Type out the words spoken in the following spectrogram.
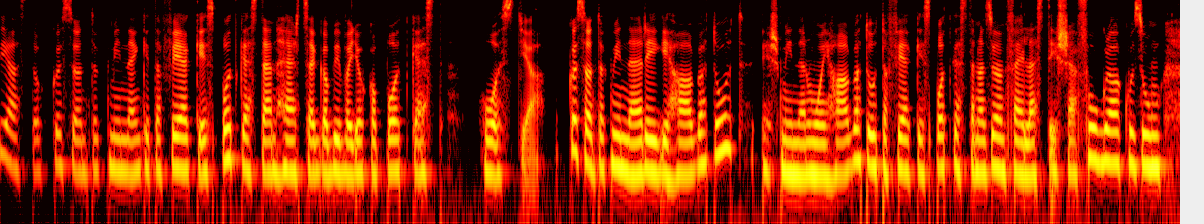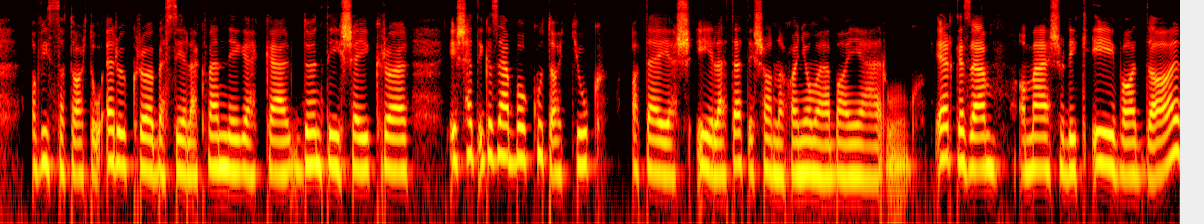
Sziasztok, köszöntök mindenkit a Félkész Podcasten, Herceg Gabi vagyok a podcast hostja. Köszöntök minden régi hallgatót és minden új hallgatót. A Félkész Podcasten az önfejlesztéssel foglalkozunk, a visszatartó erőkről beszélek vendégekkel, döntéseikről, és hát igazából kutatjuk a teljes életet, és annak a nyomában járunk. Érkezem a második évaddal,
